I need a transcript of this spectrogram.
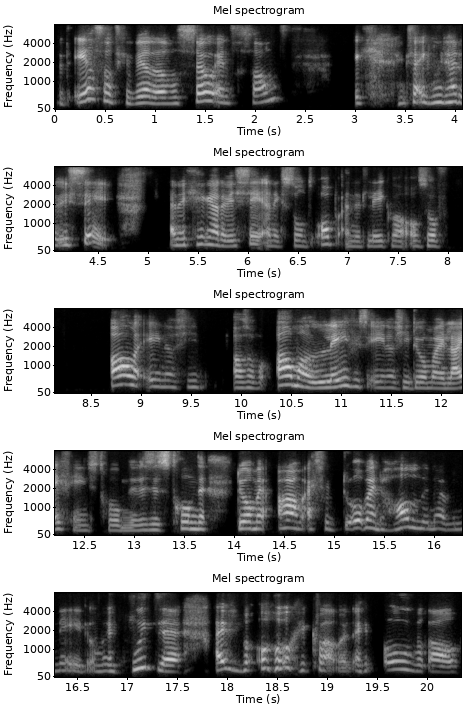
Het eerste wat gebeurde, dat was zo interessant. Ik, ik zei, ik moet naar de wc. En ik ging naar de wc en ik stond op en het leek wel alsof alle energie, alsof allemaal levensenergie door mijn lijf heen stroomde. Dus het stroomde door mijn arm, echt door mijn handen naar beneden, door mijn voeten, uit mijn ogen kwam het echt overal.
